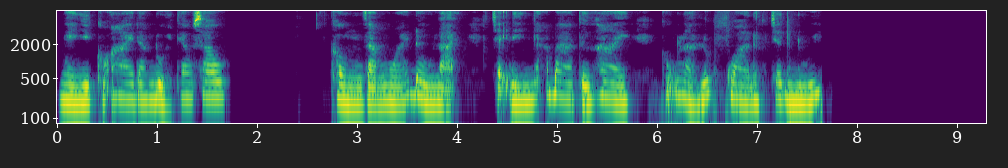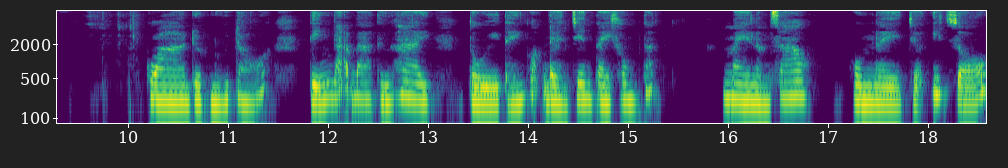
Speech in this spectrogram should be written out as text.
nghe như có ai đang đuổi theo sau. Không dám ngoái đầu lại, chạy đến ngã ba thứ hai cũng là lúc qua được chân núi. qua được núi đó, tiếng ngã ba thứ hai, tôi thấy ngọn đèn trên tay không tắt. May làm sao? Hôm nay chợ ít gió.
